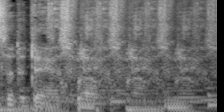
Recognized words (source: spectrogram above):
To the dance floor.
